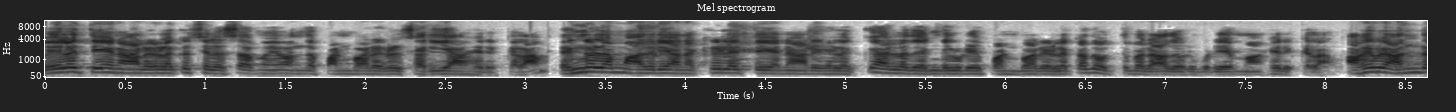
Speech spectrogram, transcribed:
மேலத்தைய நாடுகளுக்கு சில சமயம் அந்த பண்பாடுகள் சரியாக இருக்கலாம். எங்களை மாதிரியான கீழத்தைய நாடுகளுக்கு அல்லது எங்களுடைய பண்பாடுகளுக்கு அது ஒத்து வராத ஒரு விடயமாக இருக்கலாம். ஆகவே அந்த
